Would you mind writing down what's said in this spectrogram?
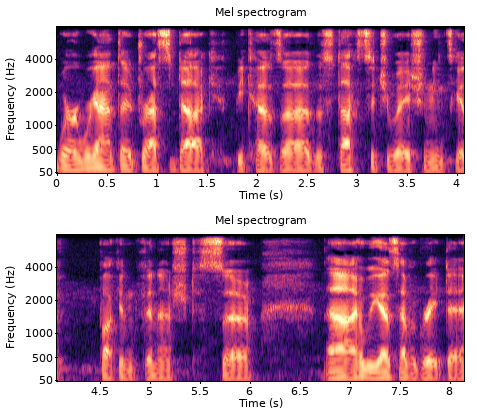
we're we're gonna have to address Duck because uh this Duck situation needs to get fucking finished. So Uh, I hope you guys have a great day.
